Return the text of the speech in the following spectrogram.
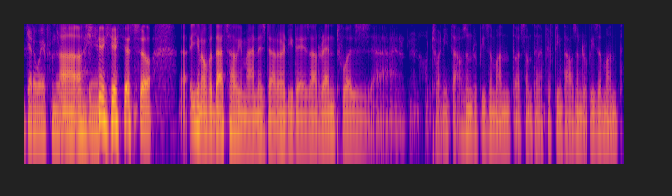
Get away from the rest Uh, of the team. yeah. So, uh, you know, but that's how we managed our early days. Our rent was, uh, I don't even know, 20,000 rupees a month or something like 15,000 rupees a month.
